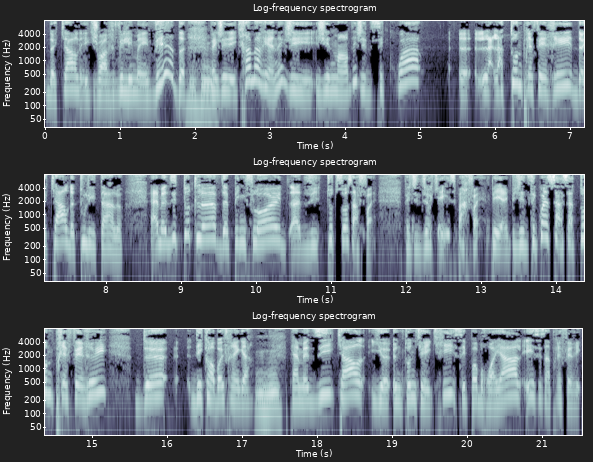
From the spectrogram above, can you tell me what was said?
de Carl et que je vais arriver les mains vides. Mhm. Fait que j'ai écrit à Marianne, j'ai demandé, j'ai dit, c'est quoi euh, la, la tune préférée de Carl de tous les temps. Là. Elle m'a dit toute l'œuvre de Pink Floyd. Elle a dit tout ça, ça fait. Fait que j'ai dit ok, c'est parfait. Puis, euh, puis j'ai dit c'est quoi sa, sa tune préférée de des Cowboys fringants? Puis elle m'a dit Carl, il y a une tune qu'il a écrit, c'est Pop Royal et c'est sa préférée.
